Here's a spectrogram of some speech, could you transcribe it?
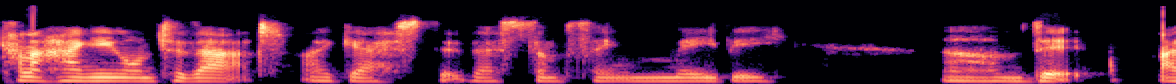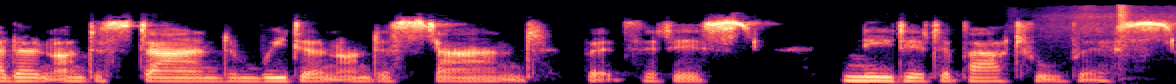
kind of hanging on to that, I guess that there's something maybe um, that I don't understand and we don't understand, but that is needed about all this.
